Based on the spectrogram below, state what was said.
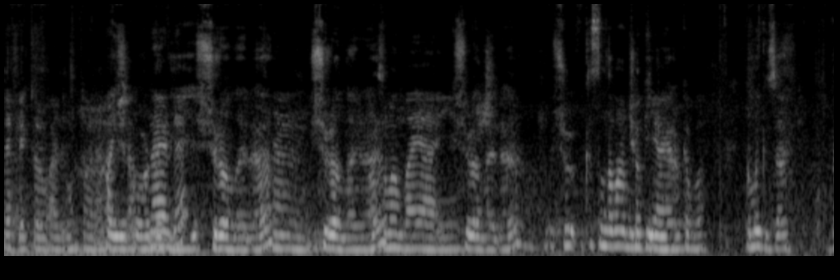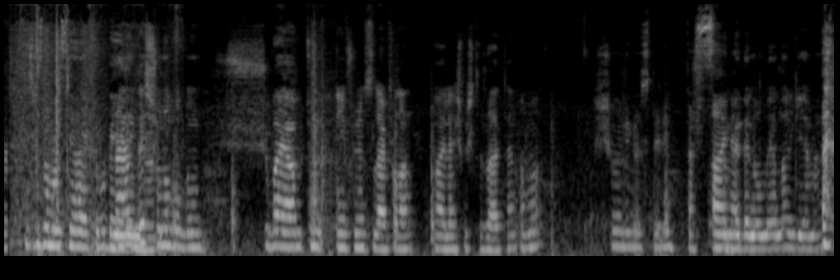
reflektör vardı muhtemelen. Hayır Akşam. orada Nerede? değil. Şuraları. Hmm. Şuraları. O zaman bayağı iyi. Şuraları. Şu kısımda var mı? Çok iyi bilmiyorum. ayakkabı. Ama güzel. Ben hiçbir zaman siyah ayakkabı Ben beğenemiyorum. de şunu buldum. Şu bayağı bütün influencerlar falan paylaşmıştı zaten ama şöyle göstereyim. Heh, aynen. beden olmayanlar giyemez.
